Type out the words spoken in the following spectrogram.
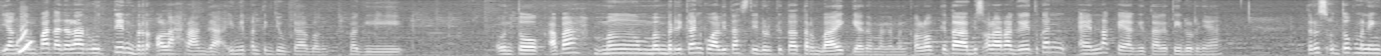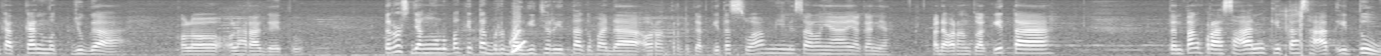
yang keempat adalah rutin berolahraga. Ini penting juga bagi untuk apa memberikan kualitas tidur kita terbaik ya teman-teman. Kalau kita habis olahraga itu kan enak ya kita tidurnya. Terus untuk meningkatkan mood juga kalau olahraga itu. Terus jangan lupa kita berbagi cerita kepada orang terdekat kita, suami misalnya, ya kan ya, pada orang tua kita tentang perasaan kita saat itu.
